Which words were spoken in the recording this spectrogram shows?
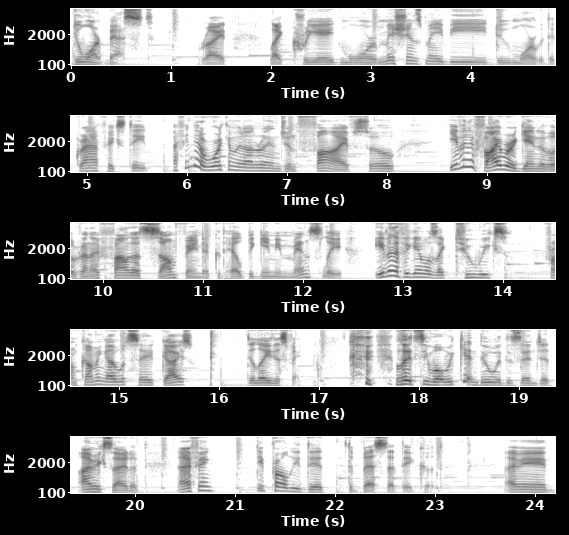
do our best, right? Like create more missions, maybe do more with the graphics. They, I think they're working with Unreal Engine 5, so even if I were a game developer and I found out something that could help the game immensely, even if the game was like two weeks from coming, I would say, guys, delay this thing. Let's see what we can do with this engine. I'm excited. And I think they probably did the best that they could. I mean,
